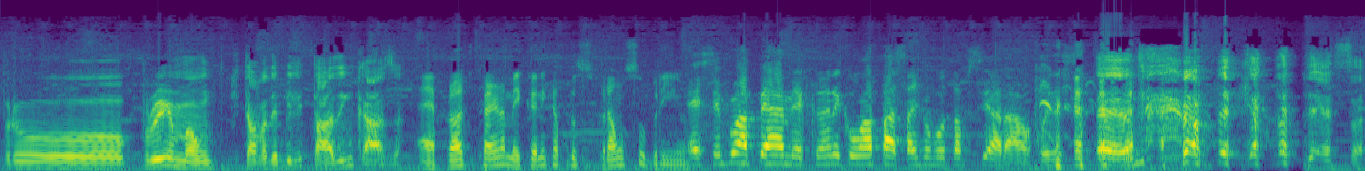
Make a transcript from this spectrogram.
pro, pro irmão que tava debilitado em casa. É, pró- perna mecânica pro, pra um sobrinho. É sempre uma perna mecânica ou uma passagem pra voltar pro Ceará. Uma coisa assim. É, uma pegada dessa.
